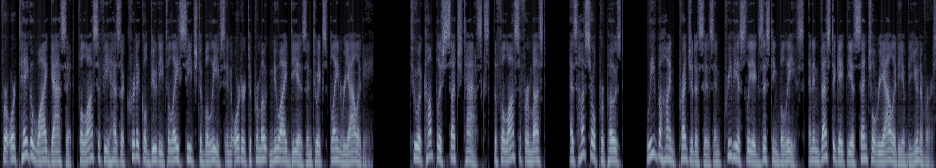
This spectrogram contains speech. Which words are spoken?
For Ortega y Gasset, philosophy has a critical duty to lay siege to beliefs in order to promote new ideas and to explain reality. To accomplish such tasks, the philosopher must—as Husserl proposed—leave behind prejudices and previously existing beliefs, and investigate the essential reality of the universe.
